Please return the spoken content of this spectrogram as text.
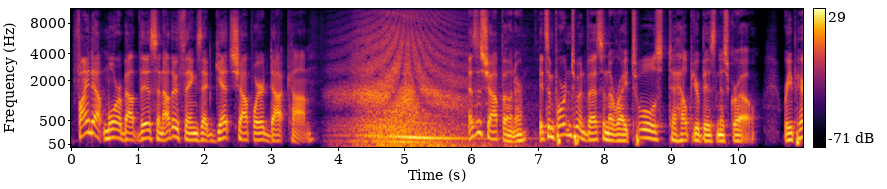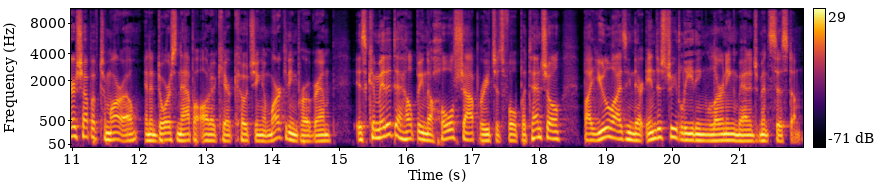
Find out more about this and other things at getshopware.com. As a shop owner, it's important to invest in the right tools to help your business grow. Repair Shop of Tomorrow, an endorsed Napa Auto Care coaching and marketing program, is committed to helping the whole shop reach its full potential by utilizing their industry leading learning management system.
